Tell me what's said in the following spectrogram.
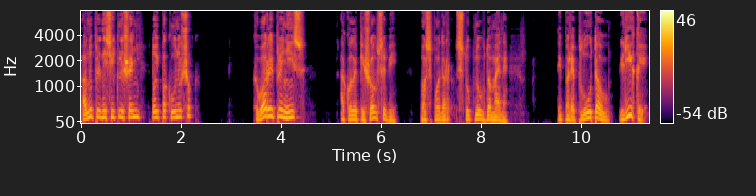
Ану, принесіть лишень той пакуночок. Хворий приніс, а коли пішов собі, господар ступнув до мене. Ти переплутав ліки.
